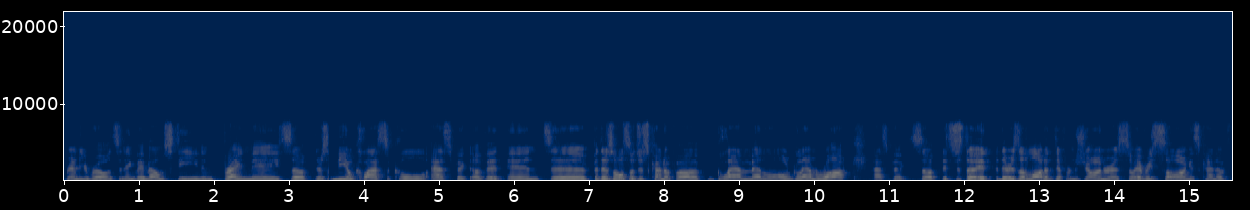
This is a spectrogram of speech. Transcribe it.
Randy Rhoads and Yngwie Malmsteen and Brian May. So there's neoclassical aspect of it, and uh, but there's also just kind of a glam metal or glam rock aspect. So it's just a it, there is a lot of different genres. So every song is kind of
